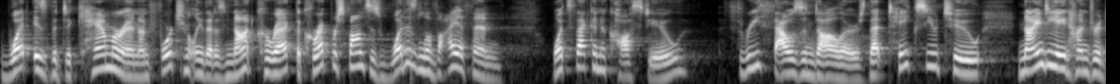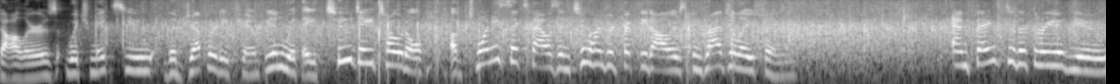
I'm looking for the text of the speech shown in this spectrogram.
What is the Decameron? Unfortunately, that is not correct. The correct response is, What is Leviathan? What's that going to cost you? $3,000. That takes you to $9,800, which makes you the Jeopardy champion with a two day total of $26,250. Congratulations. And thanks to the three of you,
